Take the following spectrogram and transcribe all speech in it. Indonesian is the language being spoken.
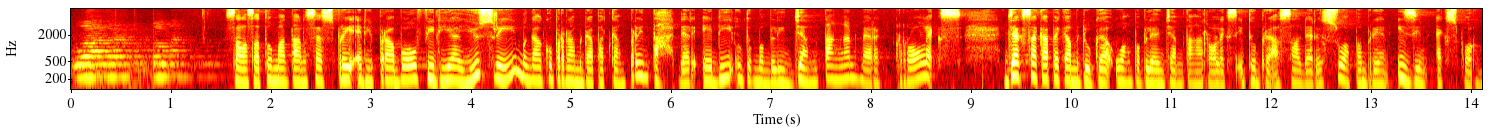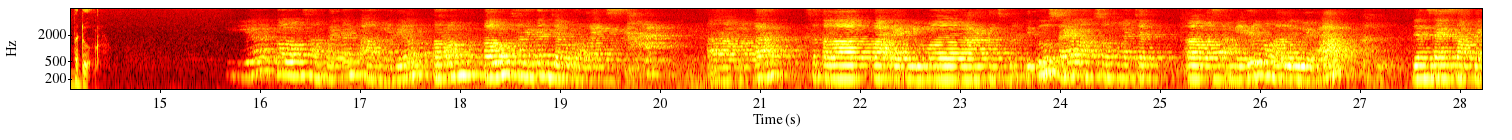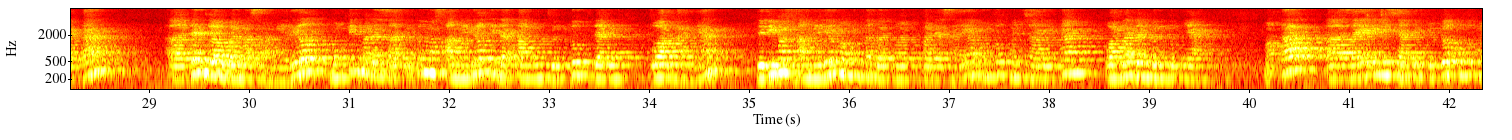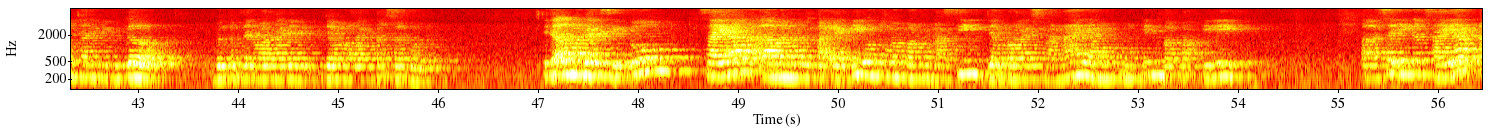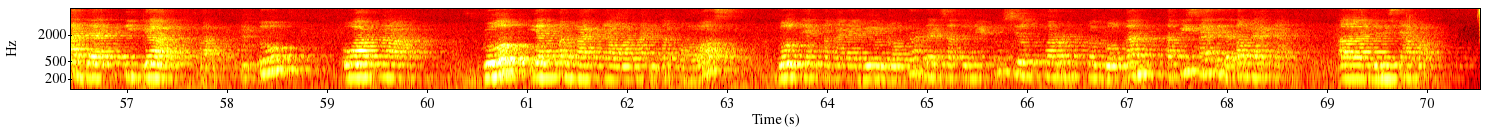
uang Salah satu mantan Sespri Edi Prabowo, Vidya Yusri, mengaku pernah mendapatkan perintah dari Edi untuk membeli jam tangan merek Rolex. Jaksa KPK menduga uang pembelian jam tangan Rolex itu berasal dari suap pemberian izin ekspor bedur. Vidya, tolong sampaikan Pak Amiril, tolong, tolong carikan jam Rolex. Uh, maka setelah Pak Edi mengarahkan seperti itu, saya langsung ngecek uh, Mas Amiril melalui WA dan saya sampaikan uh, dan jawaban Mas Amiril mungkin pada saat itu Mas Amiril tidak tahu bentuk dan warnanya. Jadi Mas Amiril meminta bantuan kepada saya untuk mencarikan warna dan bentuknya. Maka uh, saya inisiatif juga untuk mencari di Google bentuk dan warna dan jam tersebut. Tidak lama dari situ saya uh, menemui Pak Edi untuk mengkonfirmasi jam Rolex mana yang mungkin Bapak pilih. Uh, seingat saya ada tiga Pak. Itu warna gold yang tengahnya warna hitam gold yang tengahnya biru doker, dan satunya itu silver kegoldan, tapi saya tidak tahu mereknya, uh, jenisnya apa.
